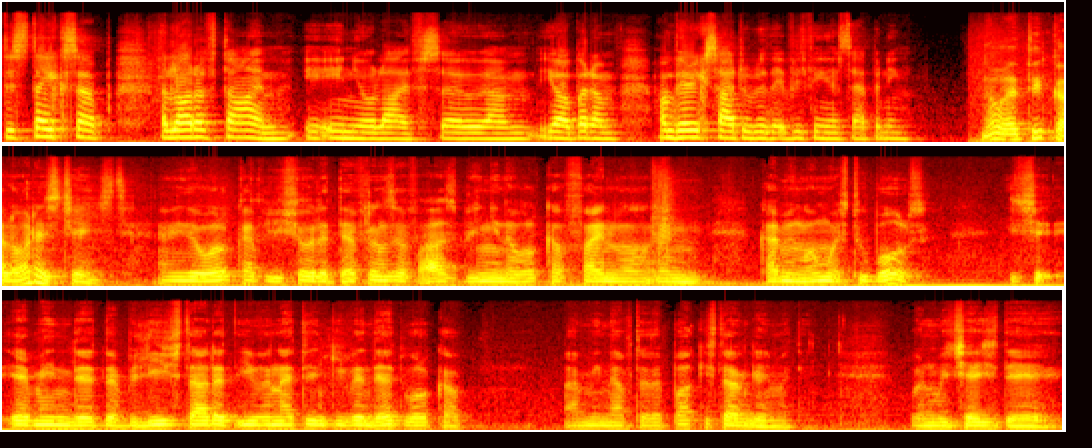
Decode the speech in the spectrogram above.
This takes up a lot of time in, your life. So um, yeah, but I'm I'm very excited with everything that's happening. No, I think a lot has changed. I mean, the World Cup, you show the difference of us being in the World Cup final and coming home with two balls. I mean, the, the belief started even, I think, even that World Cup. I mean, after the Pakistan game, I think, when we changed there,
